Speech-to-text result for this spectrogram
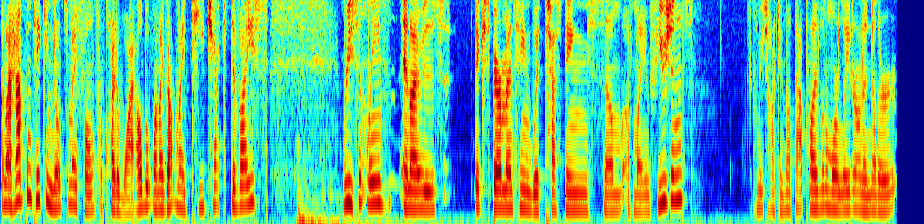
And I have been taking notes on my phone for quite a while, but when I got my tCheck device recently and I was experimenting with testing some of my infusions, I'll be talking about that probably a little more later on another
